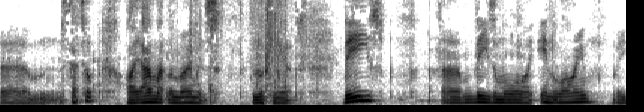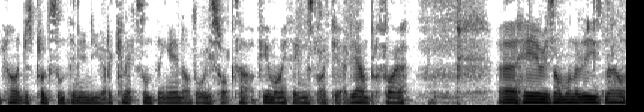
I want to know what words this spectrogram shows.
um, setup. I am at the moment looking at these. Um, these are more like inline where you can't just plug something in, you got to connect something in. I've already swapped out a few of my things like uh, the amplifier. Uh, here is on one of these now,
